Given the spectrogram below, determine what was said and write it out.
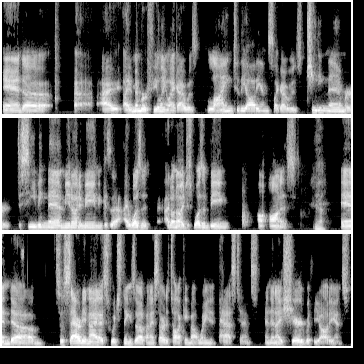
And uh, I I remember feeling like I was lying to the audience, like I was cheating them or deceiving them. You know what I mean? Because I wasn't. I don't know. I just wasn't being honest. Yeah. And um, so Saturday night, I switched things up and I started talking about Wayne in past tense. And then I shared with the audience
